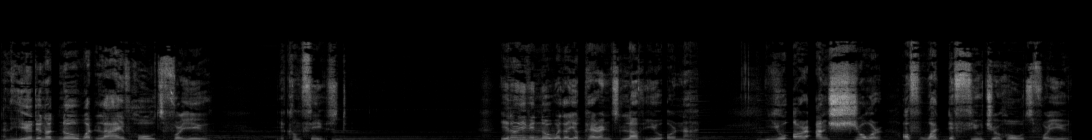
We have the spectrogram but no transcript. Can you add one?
And you do not know what life holds for you. You're confused. You don't even know whether your parents love you or not. You are unsure of what the future holds for you.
